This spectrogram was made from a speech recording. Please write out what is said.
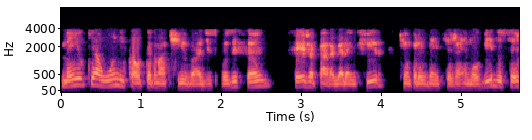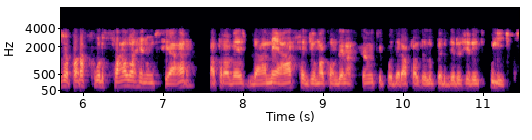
meio que a única alternativa à disposição, seja para garantir que um presidente seja removido, seja para forçá-lo a renunciar através da ameaça de uma condenação que poderá fazê-lo perder os direitos políticos,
